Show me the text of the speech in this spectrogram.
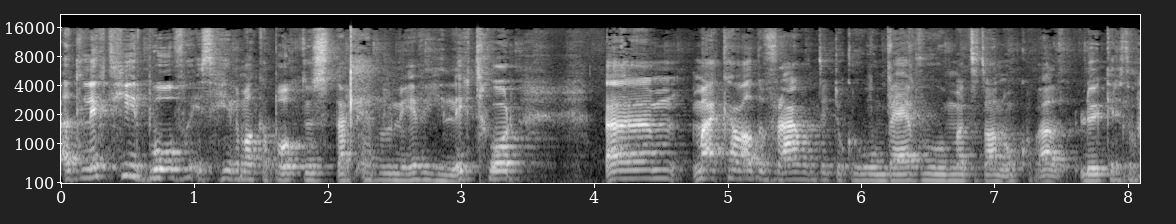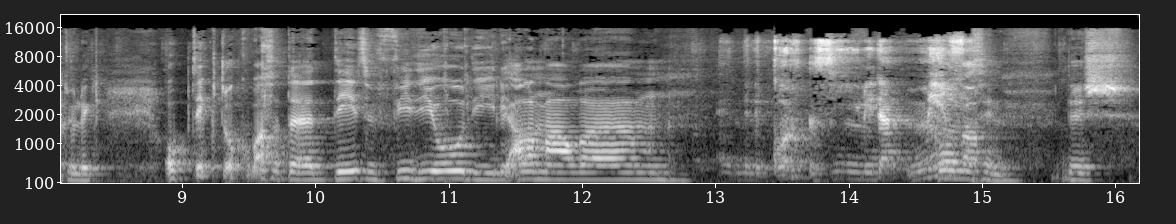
het licht hierboven is helemaal kapot, dus daar hebben we nu even geen licht voor. Um, maar ik ga wel de vragen van TikTok gewoon bijvoegen, omdat het dan ook wel leuker is natuurlijk. Op TikTok was het deze video die jullie allemaal... Um, en binnenkort zien jullie daar meer van. Dus,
